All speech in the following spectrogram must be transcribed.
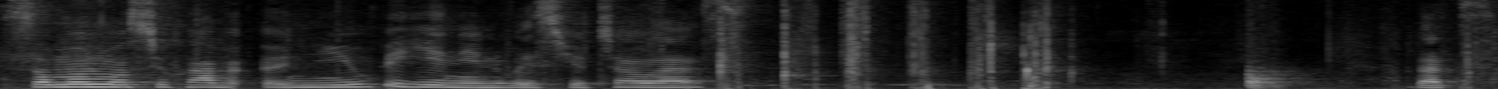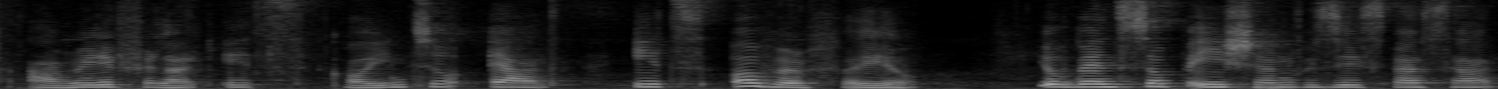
Someone wants to have a new beginning with you, Taurus. But I really feel like it's going to end. It's over for you. You've been so patient with this person.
